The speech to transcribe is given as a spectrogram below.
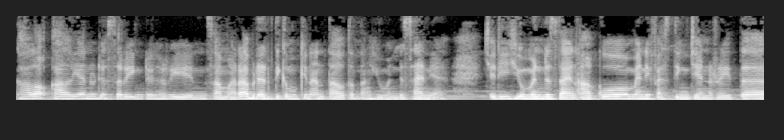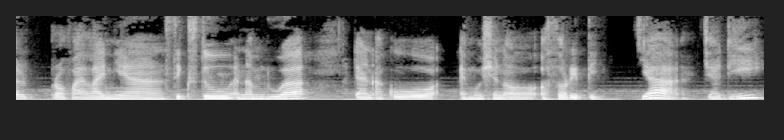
kalau kalian udah sering dengerin Samara berarti kemungkinan tahu tentang human design ya. Jadi human design aku manifesting generator, profile lainnya 6262 dan aku emotional authority. Ya, jadi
